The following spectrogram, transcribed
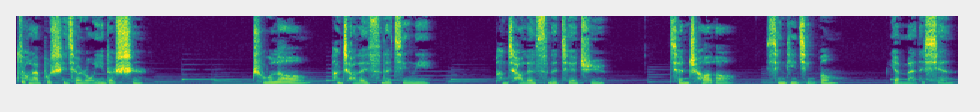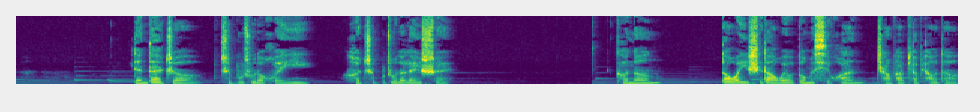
从来不是一件容易的事。除了碰巧类似的经历，碰巧类似的结局，牵扯了心底紧绷、掩埋的弦，连带着止不住的回忆和止不住的泪水。可能，到我意识到我有多么喜欢长发飘飘的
